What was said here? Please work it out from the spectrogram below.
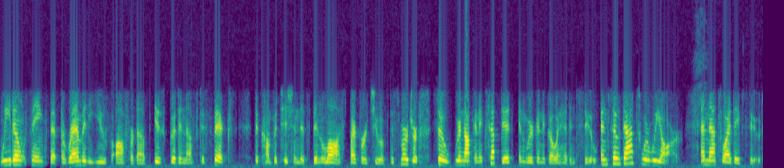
We don't think that the remedy you've offered up is good enough to fix the competition that's been lost by virtue of this merger. So we're not going to accept it and we're going to go ahead and sue. And so that's where we are. And that's why they've sued.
